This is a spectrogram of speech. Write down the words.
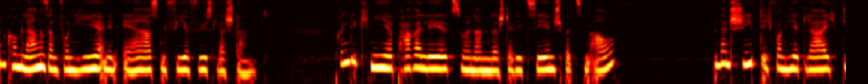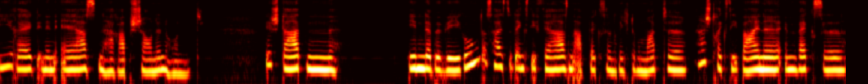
Dann komm langsam von hier in den ersten Vierfüßlerstand. Bring die Knie parallel zueinander, stell die Zehenspitzen auf und dann schieb dich von hier gleich direkt in den ersten herabschauenden Hund. Wir starten in der Bewegung, das heißt, du denkst die Fersen abwechseln Richtung Matte, streckst die Beine im Wechsel.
